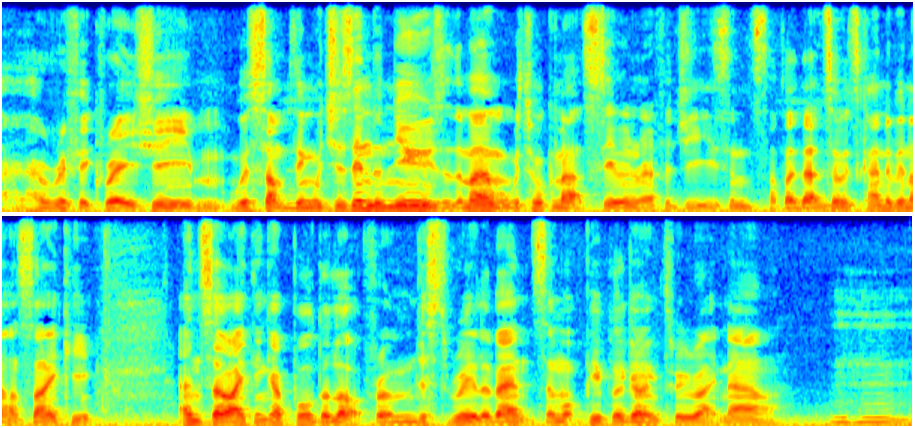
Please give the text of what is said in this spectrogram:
a horrific regime was something mm. which is in the news at the moment. We're talking about Syrian refugees and stuff like that, mm. so it's kind of in our psyche. And so I think I pulled a lot from just real events and what people are going through right now. Mm-hmm.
